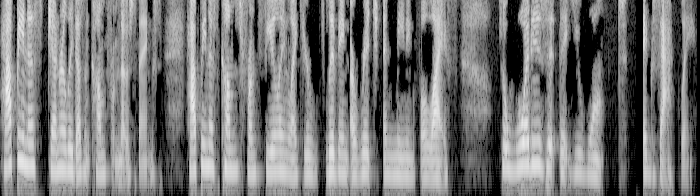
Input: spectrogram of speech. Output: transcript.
Happiness generally doesn't come from those things. Happiness comes from feeling like you're living a rich and meaningful life. So what is it that you want exactly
